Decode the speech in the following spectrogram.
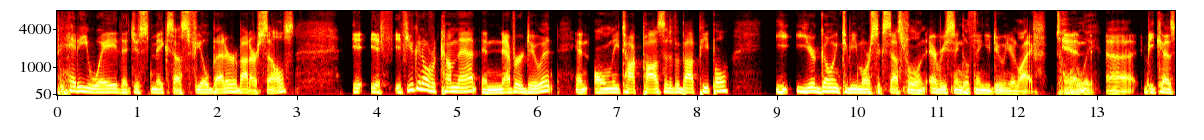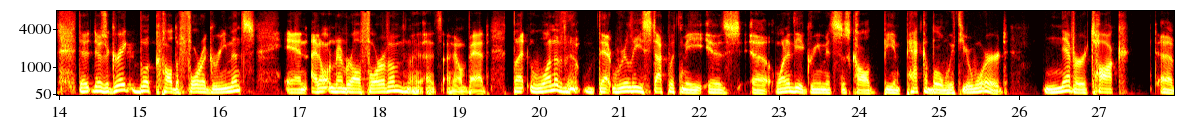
petty way that just makes us feel better about ourselves if if you can overcome that and never do it and only talk positive about people you're going to be more successful in every single thing you do in your life. Totally. And, uh, because there, there's a great book called The Four Agreements, and I don't remember all four of them. I, I know I'm bad, but one of the that really stuck with me is uh, one of the agreements is called "Be impeccable with your word." Never talk uh,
